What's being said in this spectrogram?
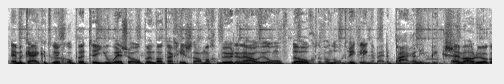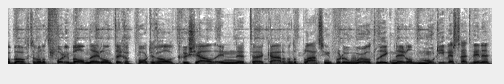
En we kijken terug op het eh, US Open, wat daar gisteren allemaal gebeurde. En dan houden we op de hoogte van de ontwikkelingen bij de Paralympics. En we houden u ook op de hoogte van het volleybal. Nederland tegen Portugal. Cruciaal in het eh, kader van de plaatsing voor de World League. Nederland moet die wedstrijd winnen.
